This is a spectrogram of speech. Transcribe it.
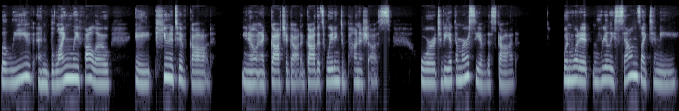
believe and blindly follow a punitive God, you know, and a gotcha God, a God that's waiting to punish us, or to be at the mercy of this God. When what it really sounds like to me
